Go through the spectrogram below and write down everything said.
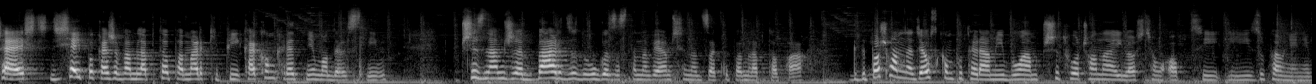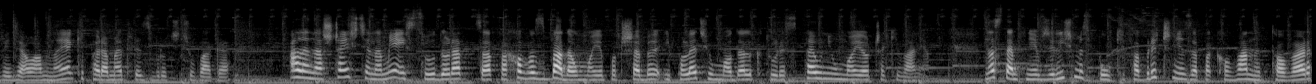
Cześć! Dzisiaj pokażę Wam laptopa marki Pika, konkretnie model Slim. Przyznam, że bardzo długo zastanawiałam się nad zakupem laptopa. Gdy poszłam na dział z komputerami, byłam przytłoczona ilością opcji i zupełnie nie wiedziałam, na jakie parametry zwrócić uwagę. Ale na szczęście na miejscu doradca fachowo zbadał moje potrzeby i polecił model, który spełnił moje oczekiwania. Następnie wzięliśmy z półki fabrycznie zapakowany towar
